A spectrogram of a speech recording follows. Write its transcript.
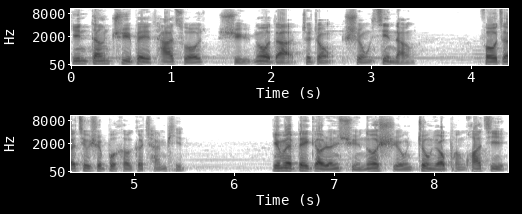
应当具备他所许诺的这种使用性能，否则就是不合格产品。因为被告人许诺使用重油膨化剂、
